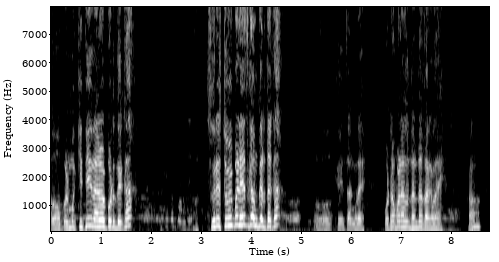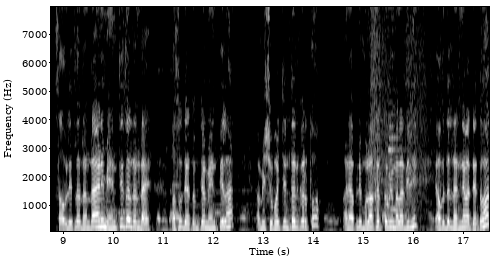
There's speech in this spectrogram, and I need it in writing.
हो पण मग किती नारळ पडू दे का? सुरेश तुम्ही पण हेच काम करता का? ओके चांगलं आहे. पोटापाण्याला धंदा चांगला आहे. हा? सावलीतला धंदा आहे आणि मेहनतीचा धंदा आहे. असू द्या तुमच्या मेहनतीला आम्ही शुभचिंतन करतो आणि आपली मुलाखत तुम्ही मला दिली. याबद्दल धन्यवाद देतो हा.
